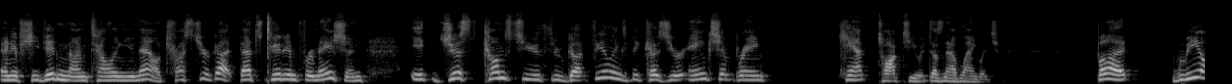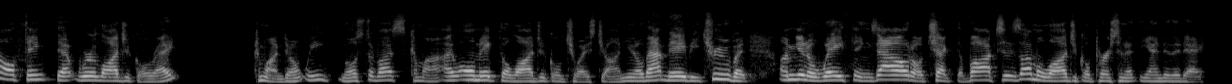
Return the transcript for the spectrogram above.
And if she didn't, I'm telling you now, trust your gut. That's good information. It just comes to you through gut feelings because your ancient brain can't talk to you, it doesn't have language. But we all think that we're logical, right? Come on, don't we? Most of us, come on. I'll make the logical choice, John. You know, that may be true, but I'm going to weigh things out. I'll check the boxes. I'm a logical person at the end of the day.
